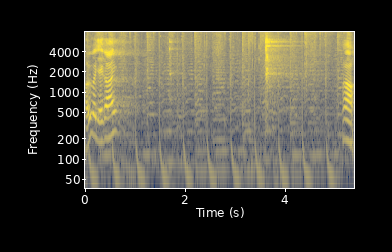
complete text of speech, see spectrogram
thử coi vậy coi. Đúng không?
